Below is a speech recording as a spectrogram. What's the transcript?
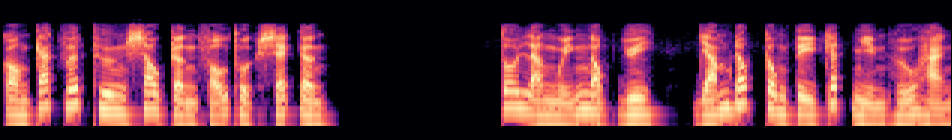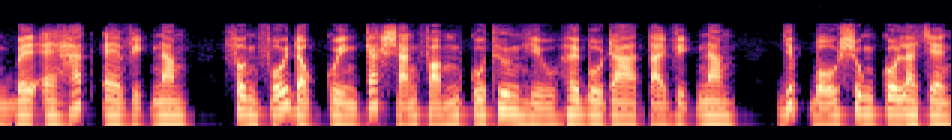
Còn các vết thương sau cần phẫu thuật sẽ cần. Tôi là Nguyễn Ngọc Duy, Giám đốc công ty trách nhiệm hữu hạn BEHE Việt Nam, phân phối độc quyền các sản phẩm của thương hiệu Hebora tại Việt Nam, giúp bổ sung collagen,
